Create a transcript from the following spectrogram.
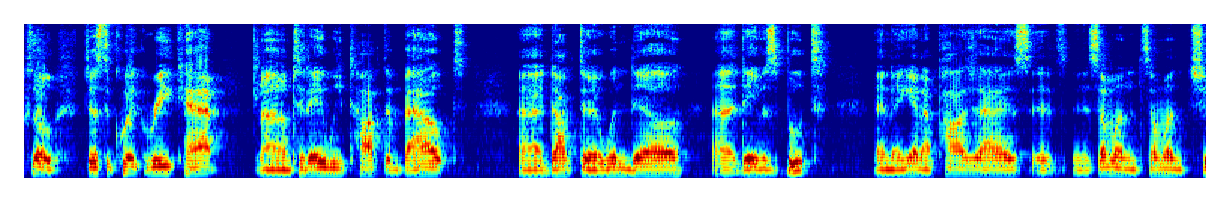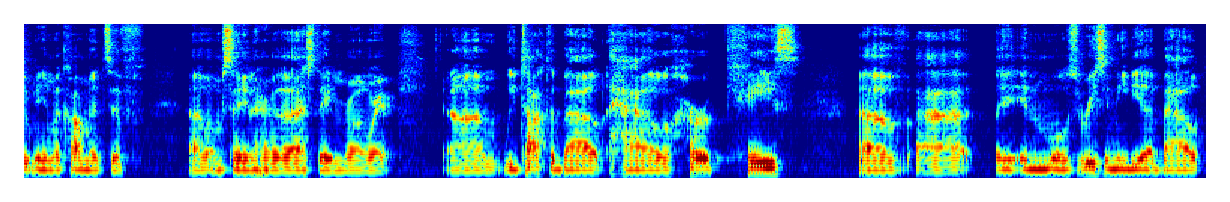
So, just a quick recap. Um, today we talked about uh, Dr. Windell uh, Davis Boot, and again, I apologize. It's, someone someone shoot me in the comments if um, I'm saying her last name wrong, right? Um, we talked about how her case of uh, in most recent media about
